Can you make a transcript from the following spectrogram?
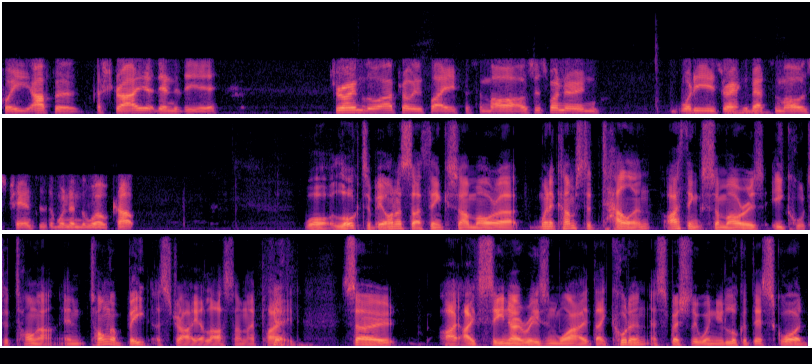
Que uh, for Australia at the end of the year, Jarome Luai probably play for Samoa. I was just wondering, what do you reckon about Samoa's chances of winning the World Cup? Well, look, to be honest, I think Samoa, when it comes to talent, I think Samoa is equal to Tonga. And Tonga beat Australia last time they played. So I, I see no reason why they couldn't, especially when you look at their squad.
